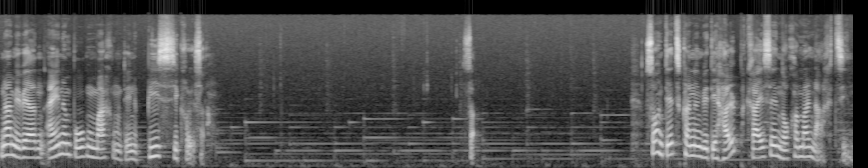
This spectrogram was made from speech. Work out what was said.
Na, wir werden einen Bogen machen und den ein bisschen größer. So, und jetzt können wir die Halbkreise noch einmal nachziehen.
